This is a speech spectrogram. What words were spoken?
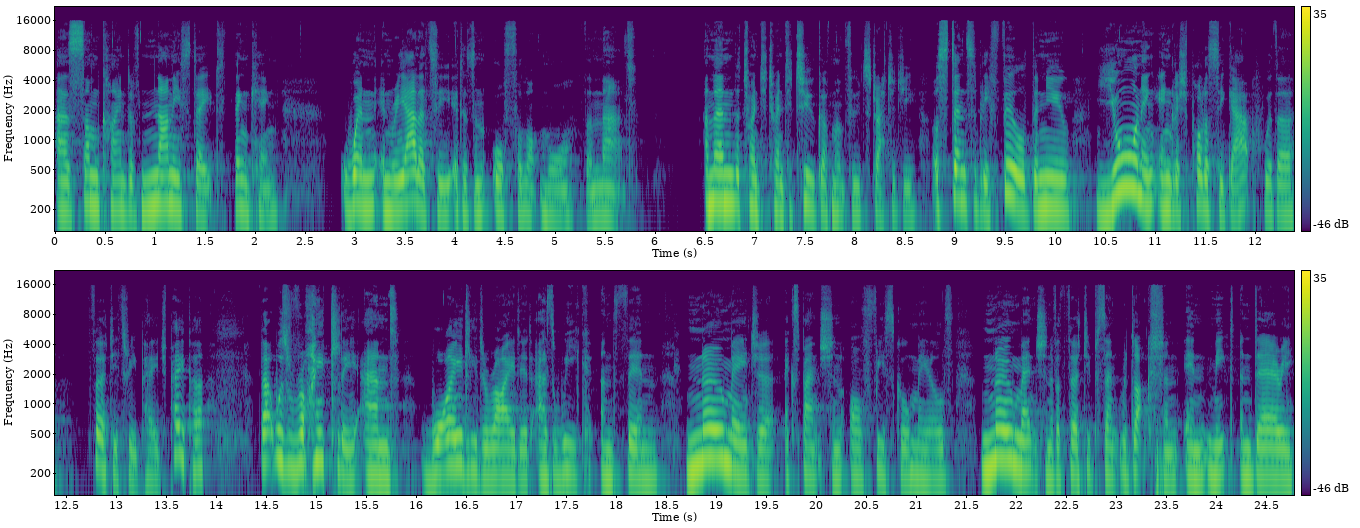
as some kind of nanny state thinking, when in reality it is an awful lot more than that. And then the 2022 government food strategy ostensibly filled the new yawning English policy gap with a 33 page paper that was rightly and widely derided as weak and thin. No major expansion of free school meals, no mention of a 30% reduction in meat and dairy,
